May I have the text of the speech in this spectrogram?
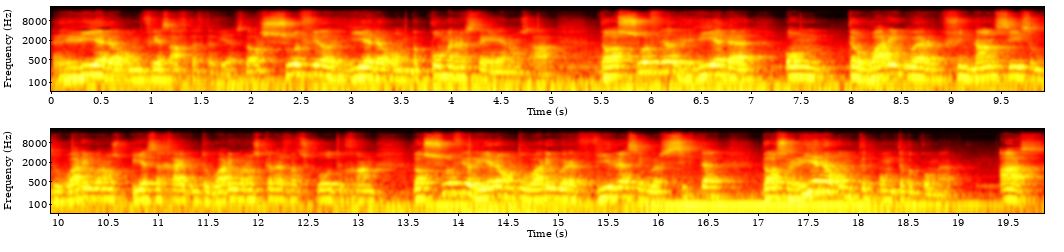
rede om vreesagtig te wees. Daar's soveel rede om bekommernis te hê in ons hart. Daar's soveel rede om te worry oor finansies, om te worry oor ons besigheid, om te worry oor ons kinders wat skool toe gaan. Daar's soveel rede om te worry oor 'n virus en oor siekte. Daar's rede om te om te bekommer as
